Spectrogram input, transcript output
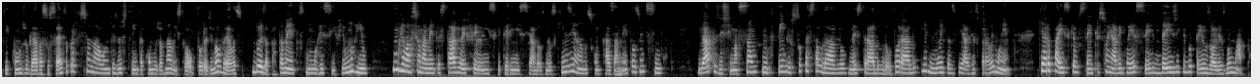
que conjugava sucesso profissional antes dos 30 como jornalista ou autora de novelas, dois apartamentos, um no Recife e um no Rio, um relacionamento estável e feliz que teria iniciado aos meus 15 anos, com casamento aos 25, gatos de estimação, um filho super saudável, mestrado, doutorado e muitas viagens para a Alemanha, que era o país que eu sempre sonhava em conhecer desde que botei os olhos no mapa.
